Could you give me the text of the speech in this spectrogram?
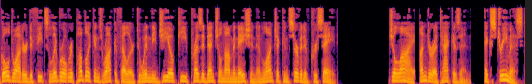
Goldwater defeats liberal Republicans Rockefeller to win the GOP presidential nomination and launch a conservative crusade. July, under attack as an extremist,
